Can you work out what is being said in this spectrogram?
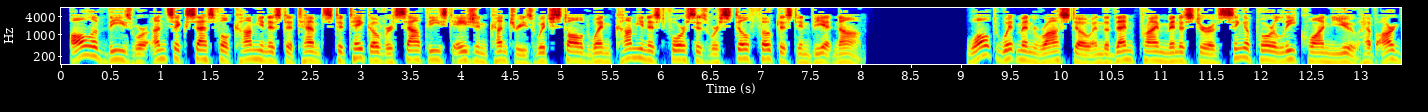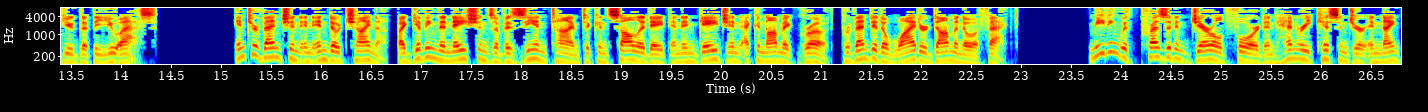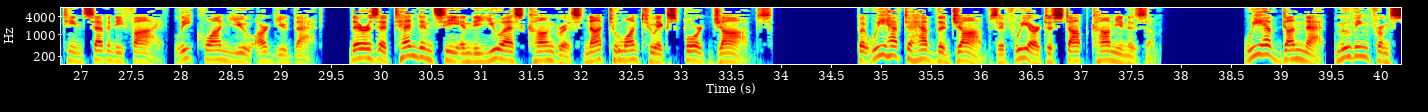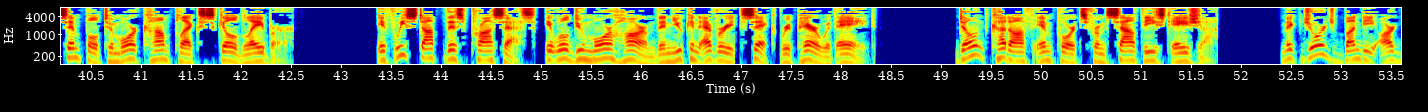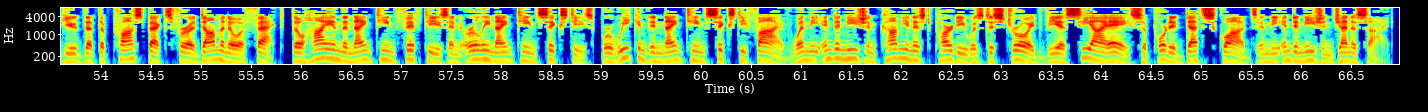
All of these were unsuccessful communist attempts to take over Southeast Asian countries which stalled when communist forces were still focused in Vietnam. Walt Whitman Rostow and the then Prime Minister of Singapore Lee Kuan Yew have argued that the U.S. Intervention in Indochina, by giving the nations of ASEAN time to consolidate and engage in economic growth, prevented a wider domino effect. Meeting with President Gerald Ford and Henry Kissinger in 1975, Lee Kuan Yew argued that, "...there is a tendency in the U.S. Congress not to want to export jobs. But we have to have the jobs if we are to stop communism. We have done that, moving from simple to more complex skilled labor." If we stop this process, it will do more harm than you can ever sick repair with aid. Don't cut off imports from Southeast Asia. McGeorge Bundy argued that the prospects for a domino effect, though high in the 1950s and early 1960s, were weakened in 1965 when the Indonesian Communist Party was destroyed via CIA-supported death squads in the Indonesian genocide.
